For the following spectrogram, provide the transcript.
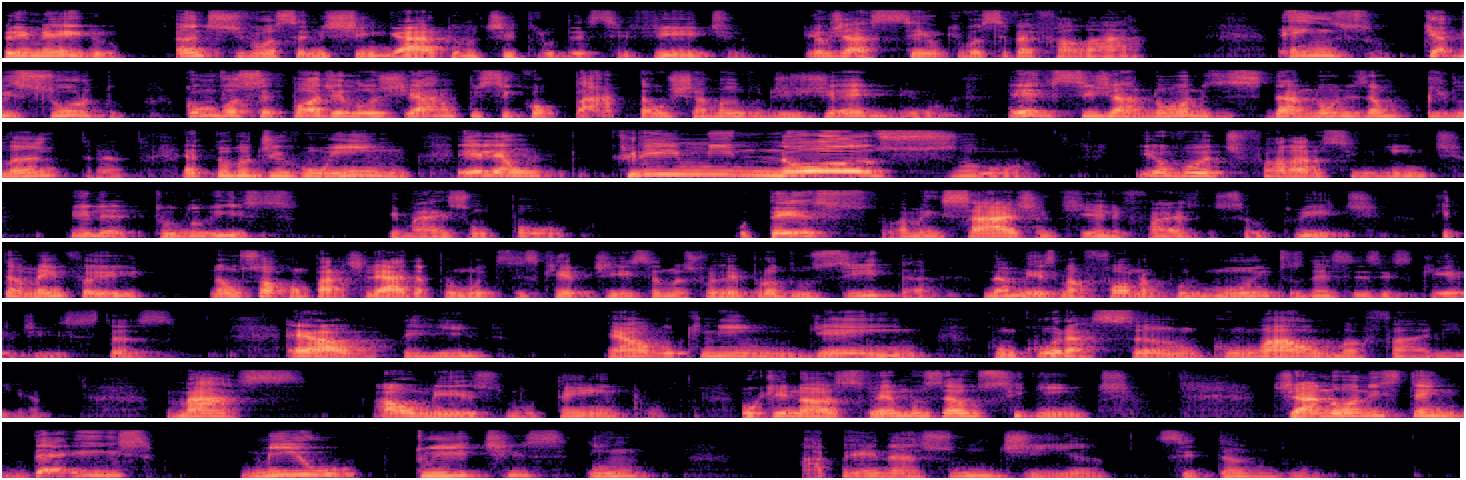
Primeiro, antes de você me xingar pelo título desse vídeo, eu já sei o que você vai falar. Enzo, que absurdo! Como você pode elogiar um psicopata o chamando de gênio? Esse Janones, esse Danones é um pilantra, é tudo de ruim, ele é um criminoso. E eu vou te falar o seguinte, ele é tudo isso e mais um pouco. O texto, a mensagem que ele faz no seu tweet, que também foi não só compartilhada por muitos esquerdistas, mas foi reproduzida da mesma forma por muitos desses esquerdistas, é algo terrível. É algo que ninguém com coração, com alma faria. Mas, ao mesmo tempo, o que nós vemos é o seguinte. Janones tem 10 mil tweets em apenas um dia citando.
